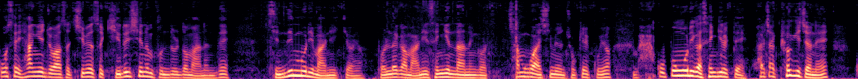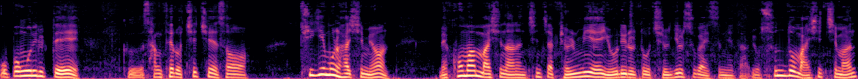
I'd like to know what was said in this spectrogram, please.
꽃의 향이 좋아서 집에서 기르시는 분들도 많은데 진딧물이 많이 껴요. 벌레가 많이 생긴다는 것 참고하시면 좋겠고요. 막 꽃봉우리가 생길 때 활짝 펴기 전에 꽃봉우리일 때 그 상태로 채취해서 튀김을 하시면 매콤한 맛이 나는 진짜 별미의 요리를 또 즐길 수가 있습니다. 요 순도 맛있지만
